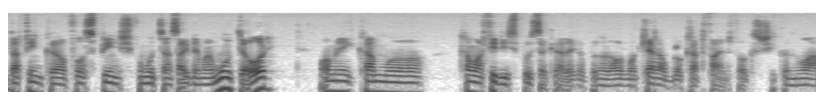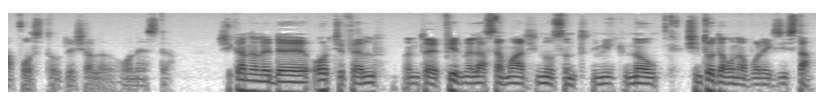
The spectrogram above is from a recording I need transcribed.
dar fiindcă au fost prinși cu mulți în sac de mai multe ori, oamenii cam, uh, cam ar fi dispuși să creadă că până la urmă chiar au blocat Firefox și că nu a fost o greșeală onestă. Și canale de orice fel între firmele astea mari nu sunt nimic nou și întotdeauna vor exista.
